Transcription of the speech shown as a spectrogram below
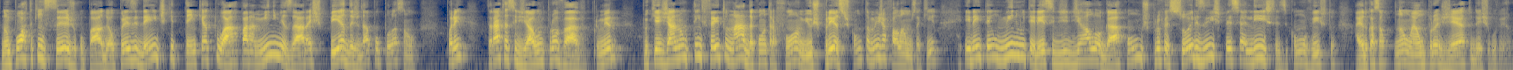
Não importa quem seja o culpado, é o presidente que tem que atuar para minimizar as perdas da população. Porém, trata-se de algo improvável. Primeiro, porque já não tem feito nada contra a fome e os preços, como também já falamos aqui, e nem tem o mínimo interesse de dialogar com os professores e especialistas, e como visto, a educação não é um projeto deste governo.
